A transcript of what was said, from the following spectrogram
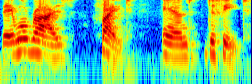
they will rise, fight, and defeat.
